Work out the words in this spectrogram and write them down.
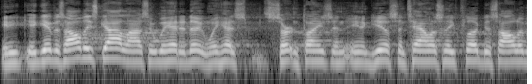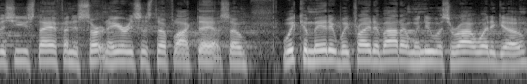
And he, he, gave us all these guidelines that we had to do. We had certain things in, in gifts and talents, and he plugged us all of his youth staff into certain areas and stuff like that. So we committed, we prayed about it, and we knew it was the right way to go.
